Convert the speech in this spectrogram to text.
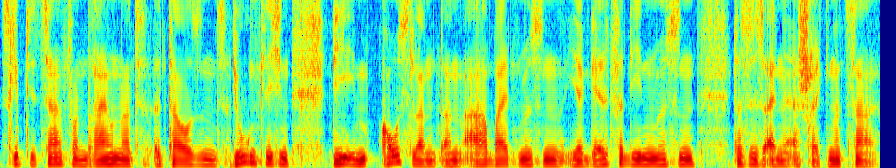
Es gibt die Zahl von 300.000 Jugendlichen, die im Ausland dann arbeiten müssen, ihr Geld verdienen müssen. Das ist eine erschreckende Zahl.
